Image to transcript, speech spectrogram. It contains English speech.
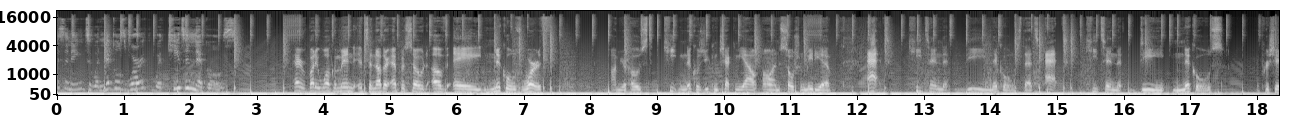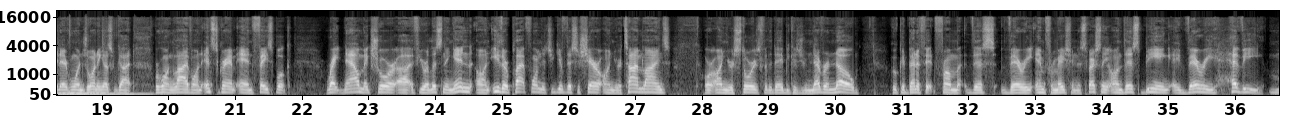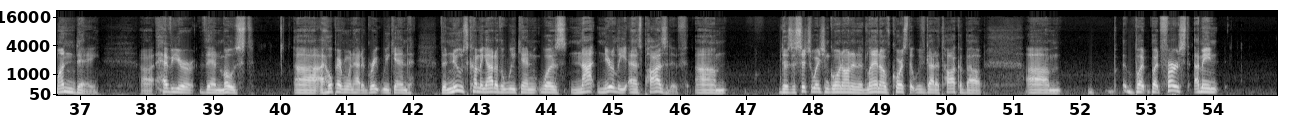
listening to A Nichols Worth with Keaton Nichols. Hey, everybody, welcome in. It's another episode of A Nichols Worth. I'm your host, Keaton Nichols. You can check me out on social media at Keaton D. Nichols. That's at Keaton D. Nichols. Appreciate everyone joining us. We got we're going live on Instagram and Facebook right now. Make sure uh, if you are listening in on either platform that you give this a share on your timelines or on your stories for the day because you never know who could benefit from this very information, especially on this being a very heavy Monday, uh, heavier than most. Uh, I hope everyone had a great weekend. The news coming out of the weekend was not nearly as positive. Um, there's a situation going on in Atlanta, of course, that we've got to talk about. Um, but but first, I mean,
